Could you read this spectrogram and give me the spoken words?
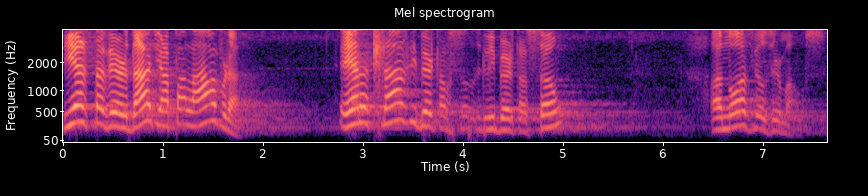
E esta verdade é a palavra. Ela traz libertação a nós, meus irmãos.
